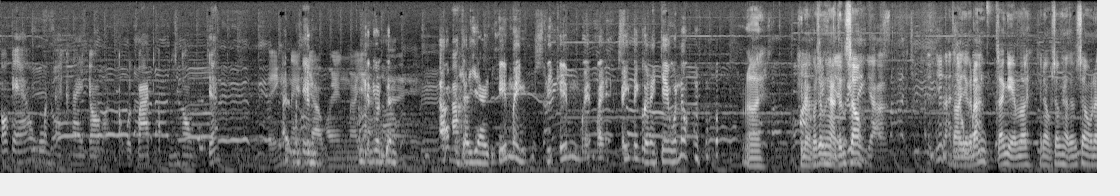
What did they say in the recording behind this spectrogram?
có cái áo của anh này anh này cho mà cộng được ba cấp thì ngon chết. Tiễn anh em Kinh- chào quan ma kinh- kinh- kinh. mình chạy về đi kiếm mình đi kiếm mấy mấy mấy mấy người đàn treo quýnh không rồi khi nào có sân hà tính sau? Nhất là ta giờ có đánh trải nghiệm thôi. Khi nào có sân hà tính sau nè?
